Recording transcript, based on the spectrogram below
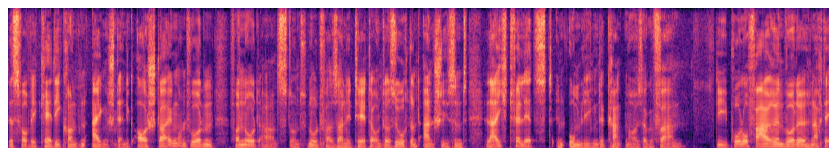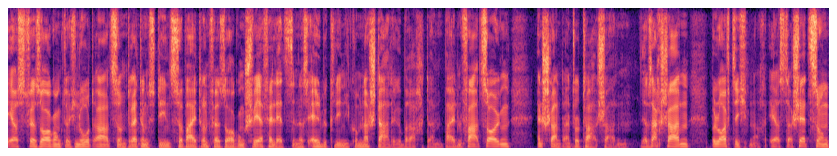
des VW Caddy konnten eigenständig aussteigen und wurden von Notarzt und Notfallsanitäter untersucht und anschließend leicht verletzt in umliegende Krankenhäuser gefahren. Die Polofahrerin wurde nach der Erstversorgung durch Notarzt und Rettungsdienst zur weiteren Versorgung schwer verletzt in das Elbe-Klinikum nach Stade gebracht. An beiden Fahrzeugen entstand ein Totalschaden. Der Sachschaden beläuft sich nach erster Schätzung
